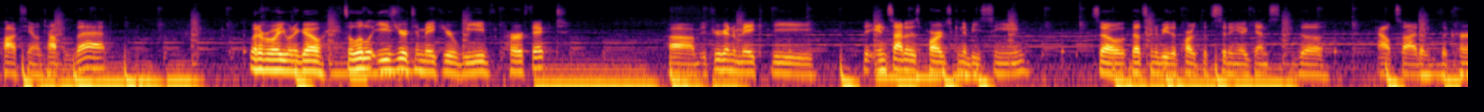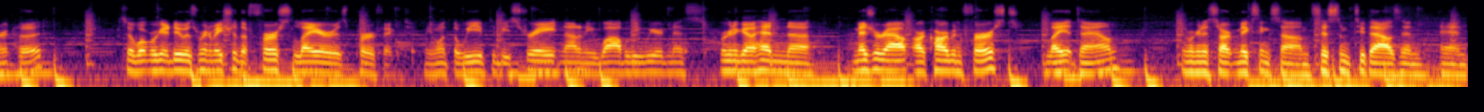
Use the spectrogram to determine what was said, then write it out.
epoxy on top of that. Whatever way you wanna go. It's a little easier to make your weave perfect. Um, if you're gonna make the, the inside of this part is gonna be seen. So that's gonna be the part that's sitting against the outside of the current hood. So what we're gonna do is we're gonna make sure the first layer is perfect. We want the weave to be straight, not any wobbly weirdness. We're gonna go ahead and uh, measure out our carbon first, lay it down, and we're gonna start mixing some System 2000 and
